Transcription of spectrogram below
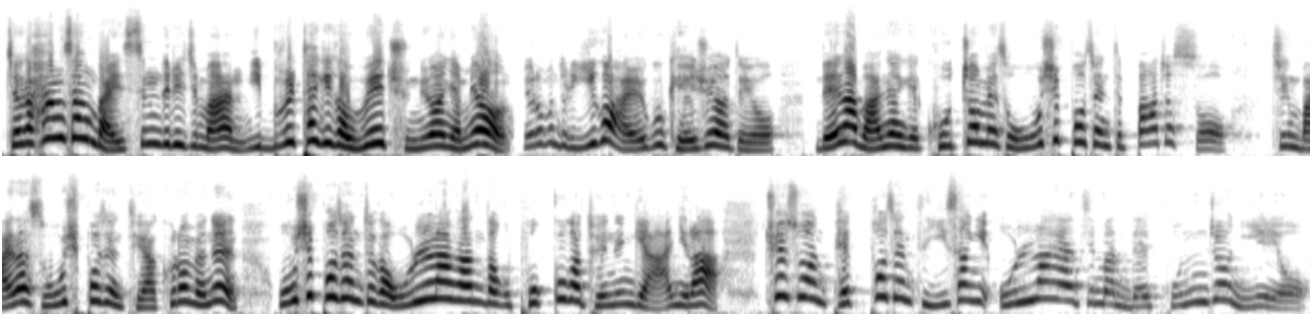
제가 항상 말씀드리지만 이 물타기가 왜 중요하냐면 여러분들 이거 알고 계셔야 돼요. 내가 만약에 고점에서 50% 빠졌어. 지금 마이너스 50%야. 그러면은 50%가 올라간다고 복구가 되는 게 아니라 최소한 100% 이상이 올라야지만 내 본전이에요.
